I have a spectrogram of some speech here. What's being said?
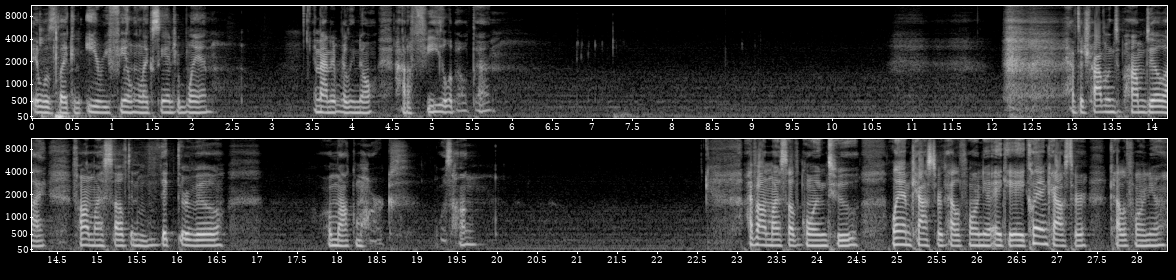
it was like an eerie feeling, like Sandra Bland. And I didn't really know how to feel about that. After traveling to Palmdale, I found myself in Victorville, where Malcolm Harsch was hung. I found myself going to Lancaster, California, aka Clancaster, California,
